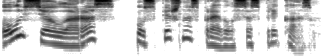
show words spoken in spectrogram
Лусио Ларас успешно справился с приказом.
